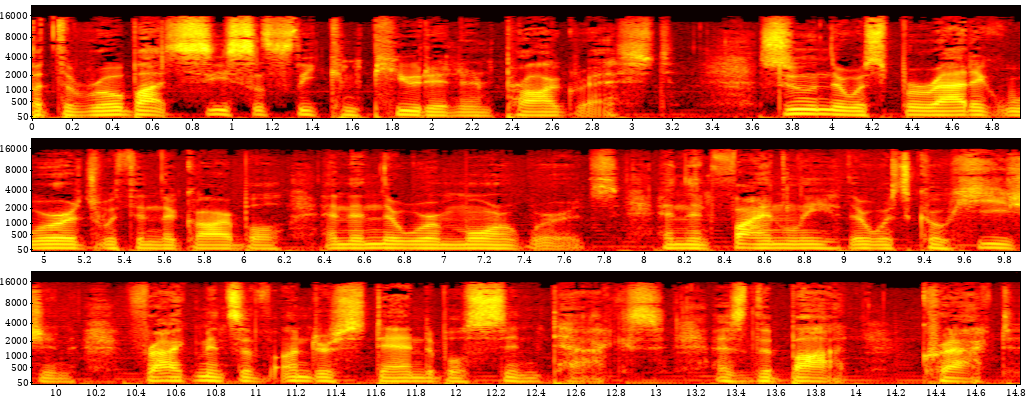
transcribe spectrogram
but the robot ceaselessly computed and progressed. Soon there were sporadic words within the garble, and then there were more words, and then finally there was cohesion, fragments of understandable syntax, as the bot cracked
